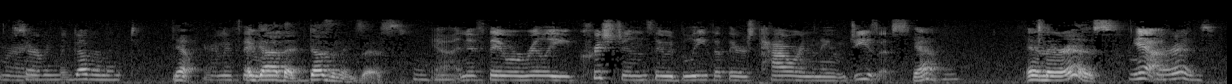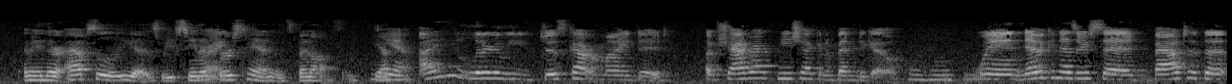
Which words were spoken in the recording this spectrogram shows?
Right. Serving the government. Yeah. And if they A were, God that doesn't exist. Mm-hmm. yeah, and if they were really Christians, they would believe that there's power in the name of Jesus. Yeah. Mm-hmm. And there is. Yeah. There is. I mean, there absolutely is. We've seen it Right. firsthand. and It's been awesome. Yeah. Yeah. I literally just got reminded of Shadrach, Meshach, and Abednego mm-hmm. when Nebuchadnezzar said, "Bow to the,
